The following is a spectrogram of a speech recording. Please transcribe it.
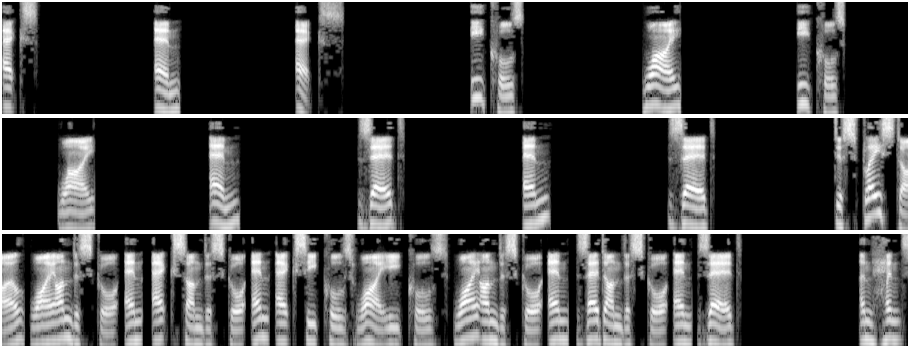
x n x equals y equals y n Z N Z display style y underscore n x underscore n x equals y equals y underscore n z underscore n z and hence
